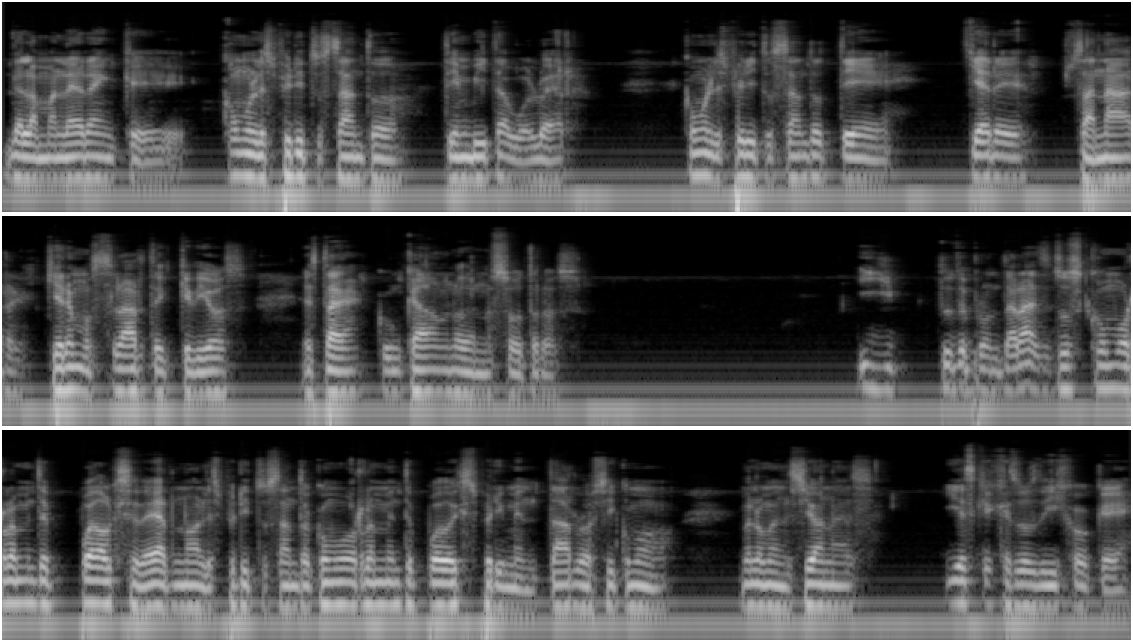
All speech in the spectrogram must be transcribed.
de la manera en que, como el Espíritu Santo te invita a volver, como el Espíritu Santo te quiere sanar, quiere mostrarte que Dios está con cada uno de nosotros. Y tú te preguntarás, entonces, ¿cómo realmente puedo acceder ¿no? al Espíritu Santo? ¿Cómo realmente puedo experimentarlo así como me lo mencionas? Y es que Jesús dijo que,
